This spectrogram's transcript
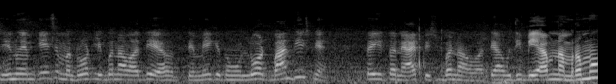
જેનું એમ કહે છે મને રોટલી બનાવવા દે. તે મેં કીધું હું લોટ બાંધીશ ને તો તને આપીશ બનાવવા. ત્યાં સુધી બે આમ નામ રમો.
